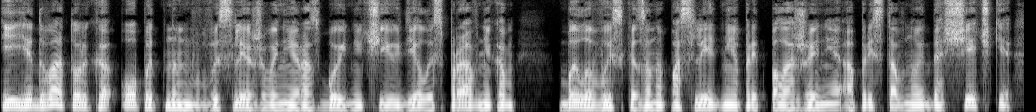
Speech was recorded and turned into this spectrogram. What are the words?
И едва только опытным в выслеживании разбойничьих дел исправникам было высказано последнее предположение о приставной дощечке —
